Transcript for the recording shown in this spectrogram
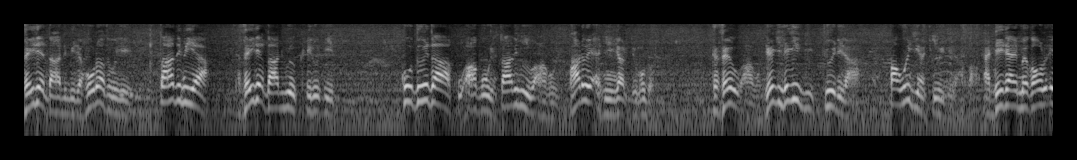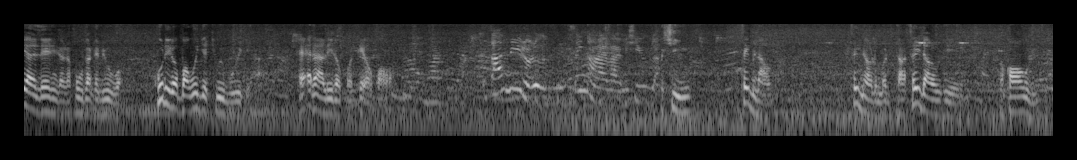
စိမ့်တဲ့သားသမီးတွေဟိုတော့ဆိုရင်သားသမီးကဒစိမ့်တဲ့သားသမီးကိုခေလို့ရှိရင်ကိုသွေးသားကိုအားကိုးတယ်သားသမီးကိုအားကိုးတယ်ဘာလို့ရဲ့အငြင်းကြောင့်ဒီမဟုတ်တော့ဒစိမ့်ကိုအားကိုးလက်ကြီးလက်ကြီးကျွေးနေတာပတ်ဝန်းကျင်ကကျွေးနေတာပေါ့အဒီတိုင်းမကောင်းလို့အဲ့ရလဲနေတာပုံစံတစ်မျိုးပေါ့ခုဒီတော့ပတ်ဝန်းကျင်ကျွေးမွေးနေတာအဲအဲ့ဒါလေးတော့ပေါ်တက်အောင်ပေါ့တားသမီးတို့စိတ်နာလိုက်ပါမရှိဘူးလားမရှိဘူးစိတ်မနာဘူးစိတ်နာလို့မဒါစိတ်နာလို့ရှိရင်မကောင်းဘူး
